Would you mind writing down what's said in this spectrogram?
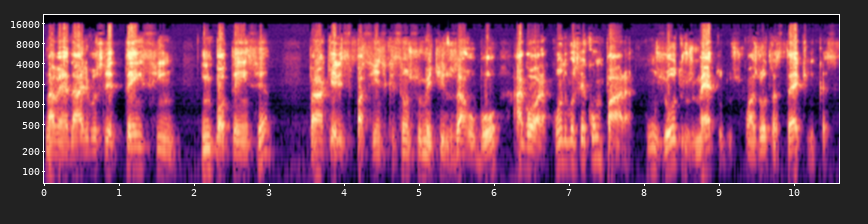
Na verdade, você tem sim impotência para aqueles pacientes que são submetidos a robô. Agora, quando você compara com os outros métodos, com as outras técnicas,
